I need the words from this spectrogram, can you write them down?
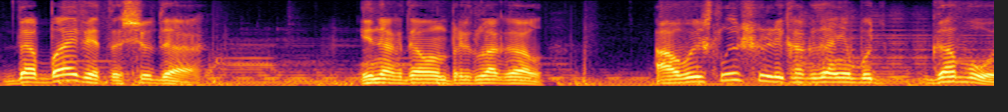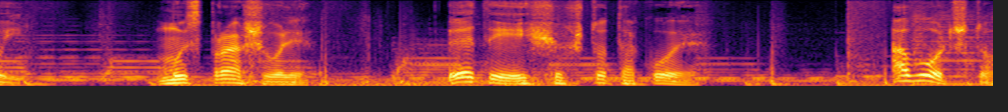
добавь это сюда. Иногда он предлагал, а вы слышали когда-нибудь гобой? Мы спрашивали, это еще что такое? А вот что.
